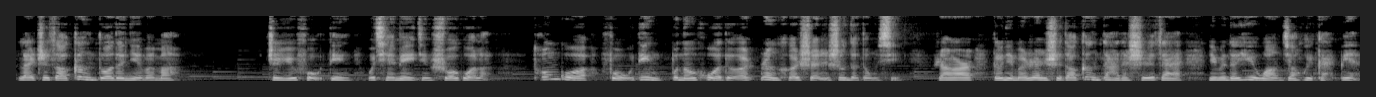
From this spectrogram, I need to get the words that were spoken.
来制造更多的你们吗？至于否定，我前面已经说过了，通过否定不能获得任何神圣的东西。然而，等你们认识到更大的实在，你们的欲望将会改变。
